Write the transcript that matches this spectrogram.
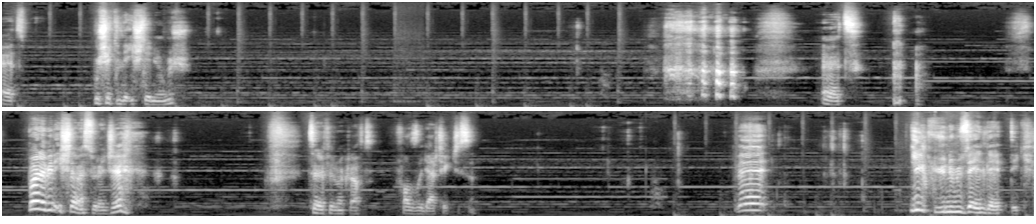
Evet. Bu şekilde işleniyormuş. evet. Böyle bir işleme süreci. Terraform Craft. Fazla gerçekçisi. Ve ilk yünümüzü elde ettik.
